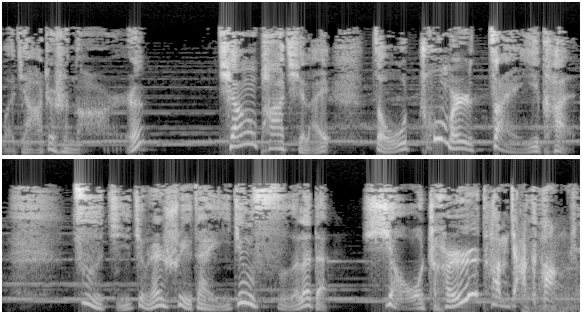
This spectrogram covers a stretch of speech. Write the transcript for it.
我家，这是哪儿啊？强爬起来，走出门，再一看，自己竟然睡在已经死了的小陈他们家炕上，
